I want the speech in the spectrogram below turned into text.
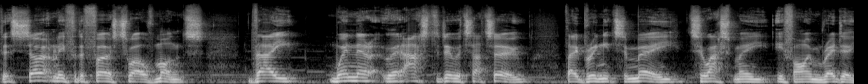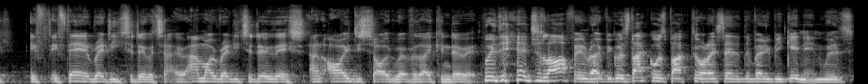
that certainly for the first twelve months, they when they're, they're asked to do a tattoo, they bring it to me to ask me if I'm ready, if, if they're ready to do a tattoo. Am I ready to do this? And I decide whether they can do it. We're just laughing, right? Because that goes back to what I said at the very beginning was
